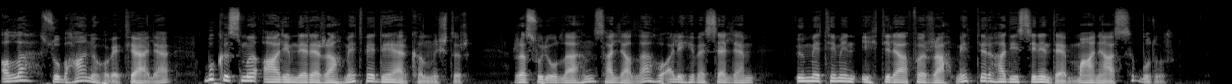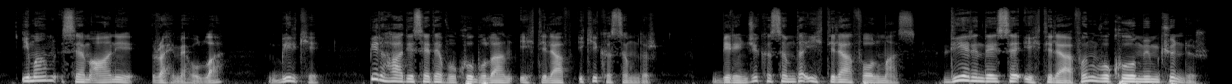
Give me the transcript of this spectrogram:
Allah subhanehu ve Teala bu kısmı alimlere rahmet ve değer kılmıştır. Resulullah'ın sallallahu aleyhi ve sellem, ümmetimin ihtilafı rahmettir hadisinin de manası budur. İmam Sem'ani rahimehullah, bil ki, bir hadisede vuku bulan ihtilaf iki kısımdır. Birinci kısımda ihtilaf olmaz. Diğerinde ise ihtilafın vuku mümkündür.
